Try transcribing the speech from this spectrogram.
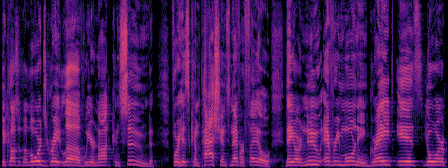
Because of the Lord's great love, we are not consumed, for his compassions never fail. They are new every morning. Great is your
